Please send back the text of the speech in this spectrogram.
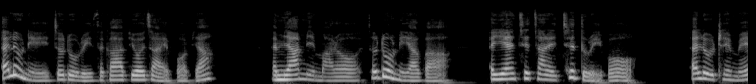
အဲ့လိုနဲ့ကျုပ်တို့တွေစကားပြောကြရပေါ့ဗျာအများမြင်မှာတော့ကျုပ်တို့နှစ်ယောက်ကအရန်ချစ်ကြတဲ့ချစ်သူတွေပေါ့အဲ့လိုထင်မဲ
